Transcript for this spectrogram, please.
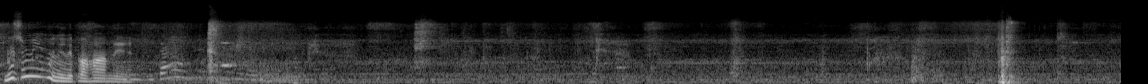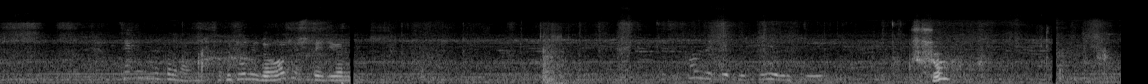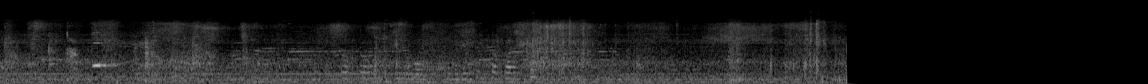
Візьми, вони непогані. Так, Це мені не подобається. Хоч вони дорожчі, що ти його. Що?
